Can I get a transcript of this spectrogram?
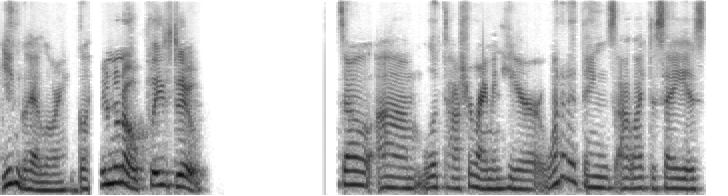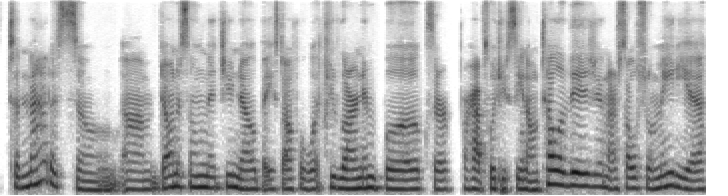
You can go ahead, Loree. Go ahead. No, no, no. Please do. So, um, LaTashia Raymond here. One of the things I like to say is to not assume. Um, don't assume that you know based off of what you learn in books or perhaps what you've seen on television or social media.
